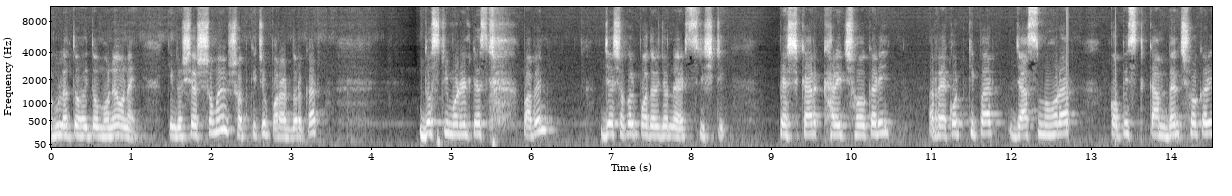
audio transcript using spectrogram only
এগুলো তো হয়তো মনেও নাই। কিন্তু শেষ সময় সব কিছু পড়ার দরকার। দশটি মডেল টেস্ট পাবেন। যে সকল পদের জন্য এর সৃষ্টি। পেশকার, খারিজ সহকারী, রেকর্ড কিপার জাস মোহরার, কপিস্ট, কাম বেঞ্চ সহকারী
